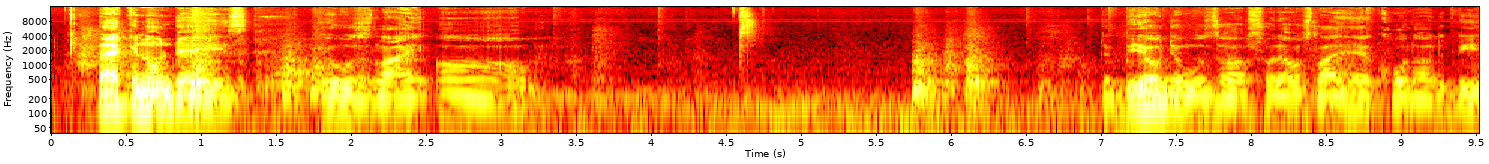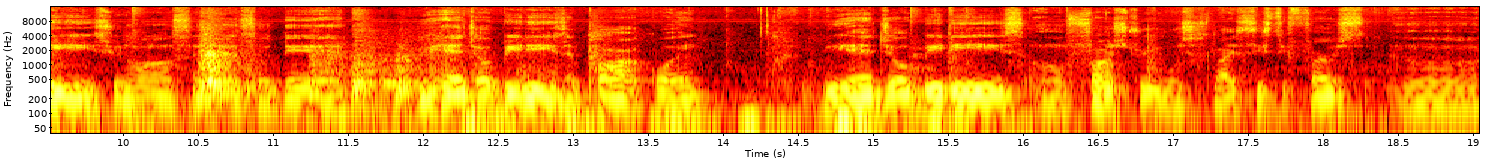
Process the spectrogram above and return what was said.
back in those days, it was like um, the building was up, so that was like headquarters of the BDs. You know what I'm saying? So then you had your BDs in Parkway. You had Joe BD's on Front Street, which is like 61st uh,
